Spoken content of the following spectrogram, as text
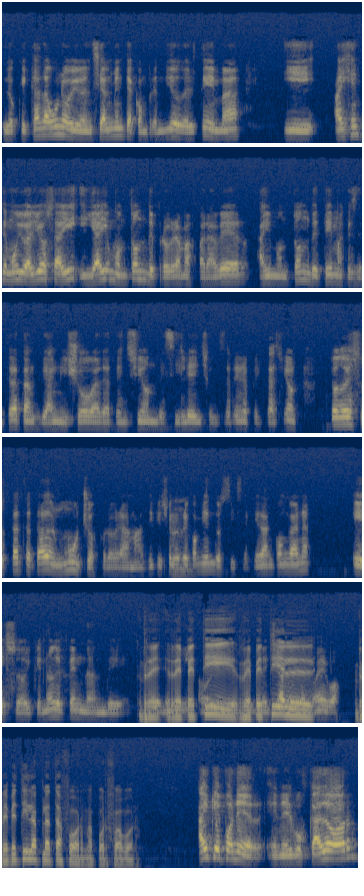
lo que cada uno vivencialmente ha comprendido del tema y hay gente muy valiosa ahí y hay un montón de programas para ver, hay un montón de temas que se tratan de Agni Yoga, de atención, de silencio, de serena expectación. Todo eso está tratado en muchos programas, así que yo les mm. recomiendo, si se quedan con ganas, eso y que no dependan de... repetí, repetí, el, repetí la plataforma, por favor. Hay que poner en el buscador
